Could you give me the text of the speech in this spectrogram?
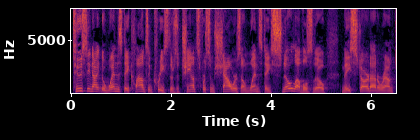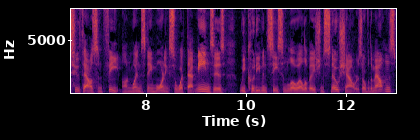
Tuesday night to Wednesday, clouds increase. There's a chance for some showers on Wednesday. Snow levels, though, may start out around 2,000 feet on Wednesday morning. So what that means is we could even see some low elevation snow showers over the mountains.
